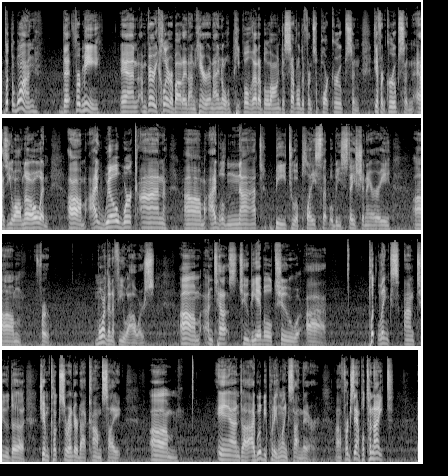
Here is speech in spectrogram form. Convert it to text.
but the one that for me, and I'm very clear about it on here, and I know people that have belonged to several different support groups and different groups, and as you all know, and um, I will work on. Um, I will not be to a place that will be stationary. Um, for more than a few hours um, until to be able to uh, put links onto the jimcooksurrender.com site. Um, and uh, I will be putting links on there. Uh, for example, tonight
